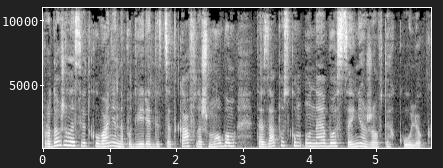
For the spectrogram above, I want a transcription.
Продовжили святкування на подвір'ї дитсадка флешмобом та запуском у небо синьо-жовтих кульок.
